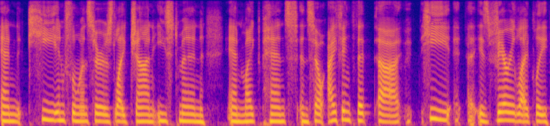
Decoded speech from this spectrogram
and key influencers like John Eastman and Mike Pence. And so I think that uh, he is very likely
